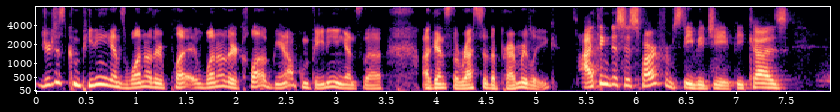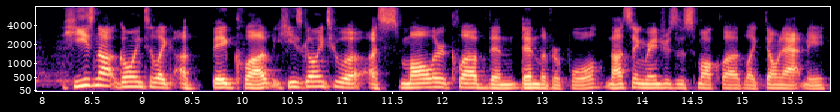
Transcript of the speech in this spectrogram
you're just competing against one other play, one other club. You're not competing against the against the rest of the Premier League. I think this is smart from Stevie G because he's not going to like a big club. He's going to a, a smaller club than than Liverpool. Not saying Rangers is a small club. Like, don't at me.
